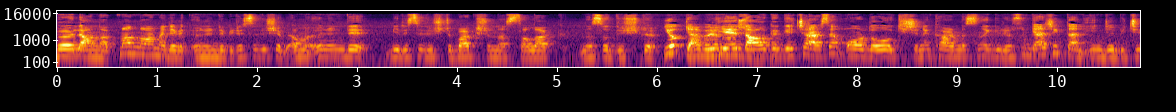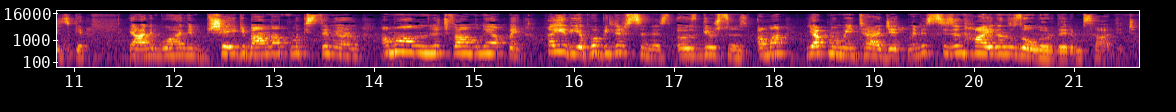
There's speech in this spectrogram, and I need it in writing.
böyle anlatman normal evet önünde birisi düşebilir ama önünde birisi düştü bak şuna salak nasıl düştü Yok ya böyle diye konuşma. dalga geçersen orada o kişinin karmasına giriyorsun. Gerçekten ince bir çizgi. Yani bu hani şey gibi anlatmak istemiyorum. Aman lütfen bunu yapmayın. Hayır yapabilirsiniz. Özgürsünüz. Ama yapmamayı tercih etmeniz sizin hayrınız olur derim sadece.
